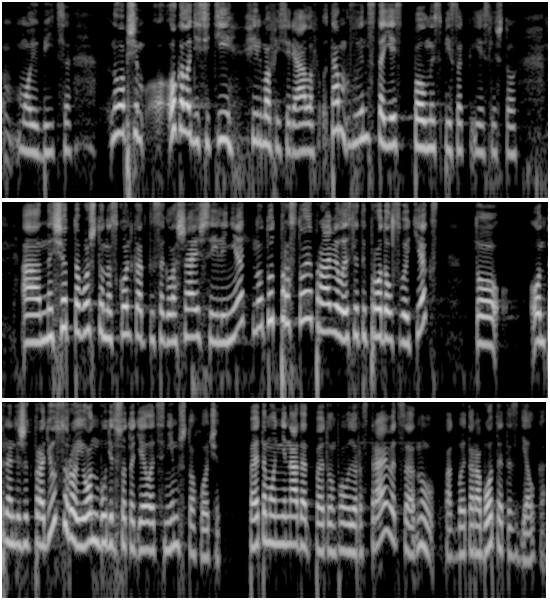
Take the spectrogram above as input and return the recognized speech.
«Мой убийца», ну, в общем, около 10 фильмов и сериалов. Там в Инста есть полный список, если что. А насчет того, что насколько ты соглашаешься или нет, ну, тут простое правило. Если ты продал свой текст, то он принадлежит продюсеру, и он будет что-то делать с ним, что хочет. Поэтому не надо по этому поводу расстраиваться, ну, как бы это работа, это сделка.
